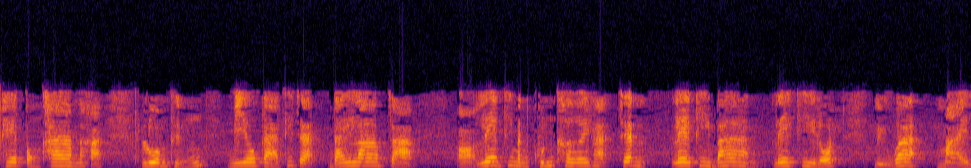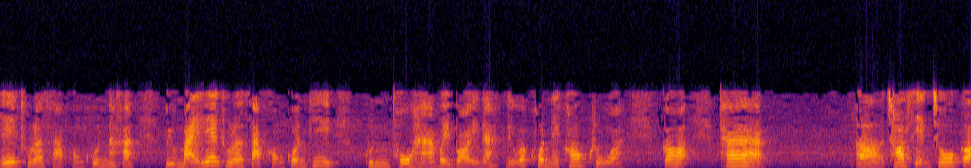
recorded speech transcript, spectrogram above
เพศตรงข้ามนะคะ รวมถึงมีโอกาสที่จะได้ลาบจากเลขที่มันคุ้นเคยค่ะ เช่น เลขที่บ้าน เลขที่รถ หรือว่าหมายเลขโทรศัพท์ของคุณนะคะ หรือหมายเลขโทรศัพท์ของคนที่คุณโทรหาบ่อยๆนะ หรือว่าคนในครอบครัว ก็ถ้า อชอบเสียงโชคก็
